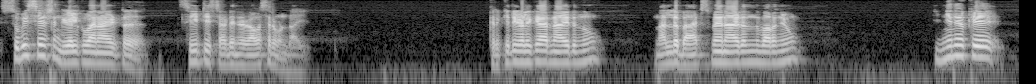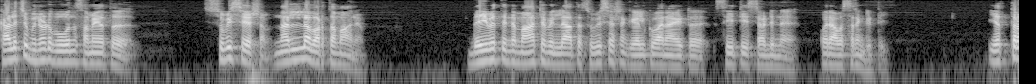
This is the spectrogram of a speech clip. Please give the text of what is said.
സുവിശേഷം കേൾക്കുവാനായിട്ട് സി ടി സ്റ്റഡിന് ഒരു അവസരമുണ്ടായി. ക്രിക്കറ്റ് കളിക്കാരനായിരുന്നു. നല്ല ബാറ്റ്സ്മാൻ ആയിരുന്നെന്ന് പറഞ്ഞു. ഇങ്ങനെയൊക്കെ കളിച്ച് മുന്നോട്ട് പോകുന്ന സമയത്ത് സുവിശേഷം നല്ല വർത്തമാനം ദൈവത്തിന്റെ മാറ്റമില്ലാത്ത സുവിശേഷം കേൾക്കുവാനായിട്ട് സി ടി സ്റ്റഡിന് ഒരവസരം കിട്ടി. എത്ര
